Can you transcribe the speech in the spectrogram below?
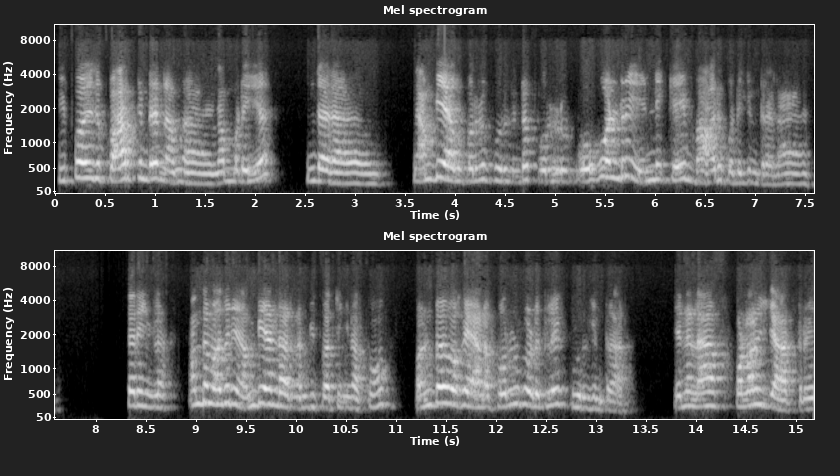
இப்பொழுது பார்க்கின்ற நம்ம நம்முடைய இந்த நம்பியாக பொருள் கூறுகின்ற பொருள் ஒவ்வொன்று எண்ணிக்கையும் மாறுபடுகின்றன. சரிங்களா? அந்த மாதிரி நம்பியாண்டார் நம்பி பார்த்தீங்கன்னாக்கும் ஒன்பது வகையான பொருள்களுக்களே கூறுகின்றார். என்னன்னா புனல் ஆற்று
